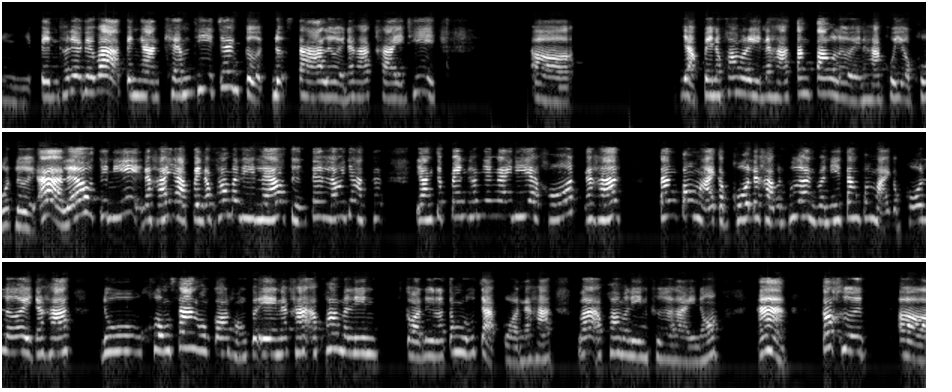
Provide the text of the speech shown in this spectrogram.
นี่เป็นเขาเรียกได้ว่าเป็นงานแคมป์ที่แจ้งเกิดเดอะสตาร์เลยนะคะ ใครที่เอ่อ อยากเป็นอความารีนนะคะ ตั้งเป้าเลยนะคะ คุยกับโค้ดเลย อ่าแล้วทีนี้นะคะ อยากเป็นอความารีนแล้ว ตื่นเต้นแล้วอยากอยากจะเป็นทำยังไงดีอะโค้ดนะคะ ตั้งเป้าหมายกับโค้ดเลยค่ะเพื่อนๆวันนี้ตั้งเป้าหมายกับโค้ดเลยนะคะ ดูโครงสร้างองค์กรของตัวเองนะคะอความารีนก่อนอื่นเราต้องรู้จักก่อนนะคะ ว่าอความารีนคืออะไรเนาะอ่าก็คือเอ่อ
